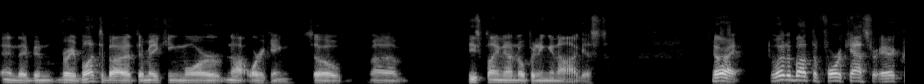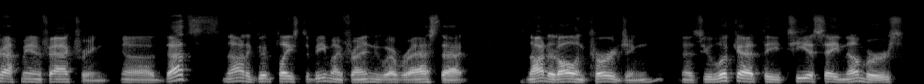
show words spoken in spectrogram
and they've been very blunt about it. They're making more not working. So uh, he's planning on opening in August. All right what about the forecast for aircraft manufacturing? Uh, that's not a good place to be, my friend. Whoever asked that, not at all encouraging. As you look at the TSA numbers,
